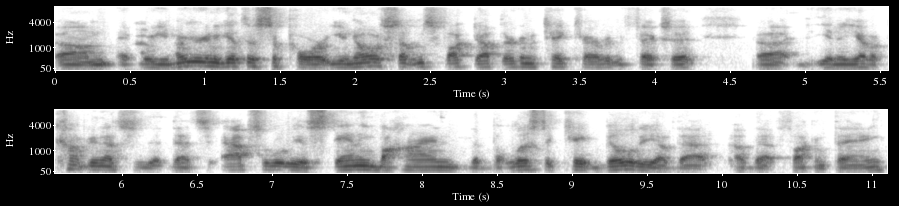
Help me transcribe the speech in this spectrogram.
um, where you know you're going to get the support. You know if something's fucked up, they're going to take care of it and fix it. Uh, you know you have a company that's that's absolutely is standing behind the ballistic capability of that of that fucking thing,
